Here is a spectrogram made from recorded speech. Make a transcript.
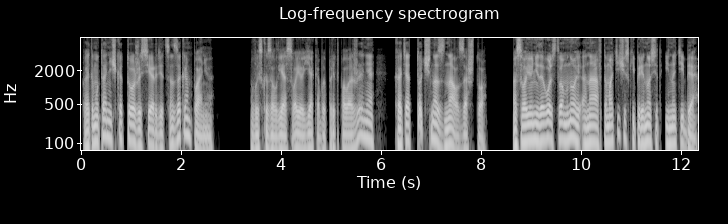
поэтому Танечка тоже сердится за компанию. Высказал я свое якобы предположение, хотя точно знал за что. А свое недовольство мной она автоматически переносит и на тебя.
